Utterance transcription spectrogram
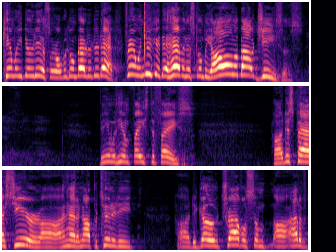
can we do this or are we going to be able to do that? Friend, when you get to heaven, it's going to be all about Jesus. Being with Him face to face. This past year, uh, I had an opportunity uh, to go travel some uh, out of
